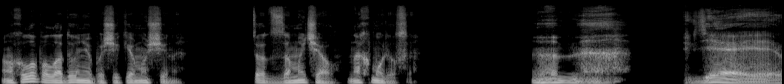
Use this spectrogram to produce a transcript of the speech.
Он хлопал ладонью по щеке мужчины. Тот замычал, нахмурился. «Где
